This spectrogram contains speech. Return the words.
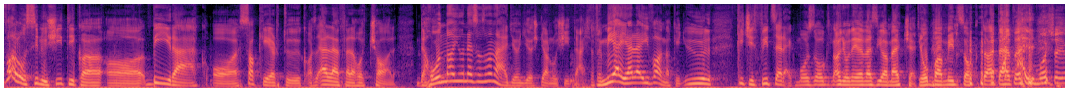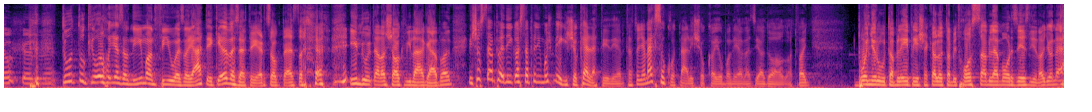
valószínűsítik a, a bírák, a szakértők, az ellenfele, hogy csal. De honnan jön ez az anágyöngyös gyanúsítás? Tehát, hogy milyen jelei vannak, hogy ül, kicsit ficerek mozog, nagyon élvezi a meccset, jobban, mint szokta. Tehát, Egy mosolyog közben. tudtuk jól, hogy ez a Niemann fiú, ez a játék élvezetéért szokta ezt a, indult el a sakk világában, és aztán pedig, aztán pedig most mégis a kelleténél. Tehát, hogy a megszokottnál is sokkal jobban élvezi a dolgot. Vagy bonyolultabb lépések előtt, amit hosszabb lemorzézni, nagyon, el,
